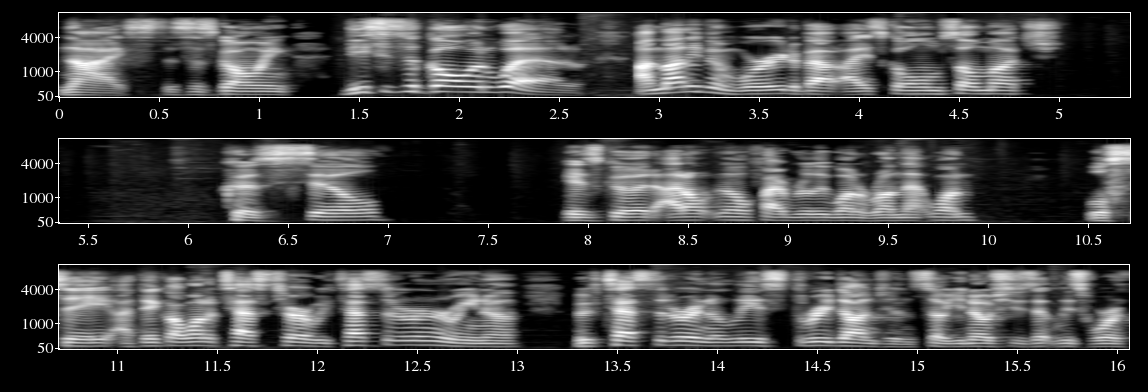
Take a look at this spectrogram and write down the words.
Nice. This is going. This is going well. I'm not even worried about Ice Golem so much because Scyl is good. I don't know if I really want to run that one. We'll see. I think I want to test her. We've tested her in Arena. We've tested her in at least three dungeons, so you know she's at least worth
